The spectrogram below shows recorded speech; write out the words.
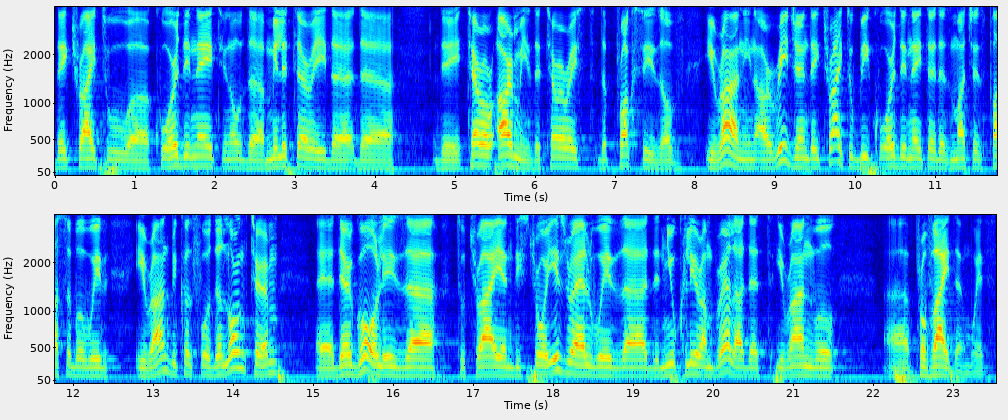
they try to uh, coordinate, you know, the military, the, the, the terror armies, the terrorists, the proxies of Iran in our region, they try to be coordinated as much as possible with Iran because for the long term, uh, their goal is uh, to try and destroy Israel with uh, the nuclear umbrella that Iran will uh, provide them with.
